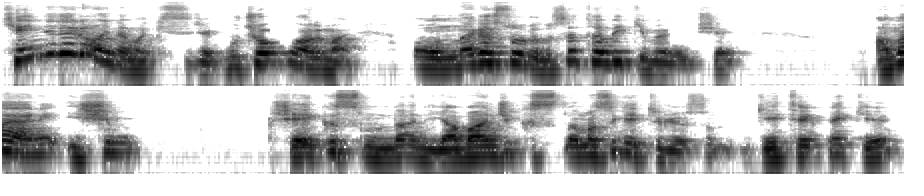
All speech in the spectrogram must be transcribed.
Kendileri oynamak isteyecek. Bu çok normal. Onlara sorulursa tabii ki böyle bir şey. Ama yani işim şey kısmında hani yabancı kısıtlaması getiriyorsun. Getir peki.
